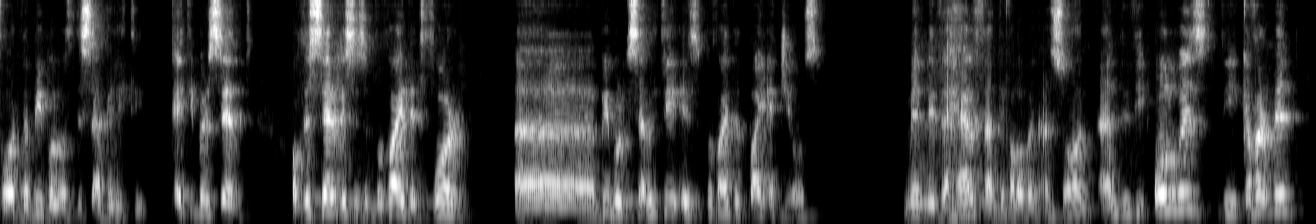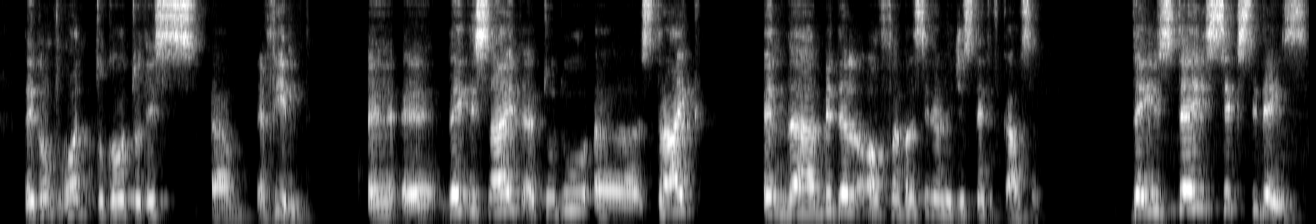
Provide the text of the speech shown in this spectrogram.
for the people with disability. 80% of the services provided for uh, people with disability is provided by NGOs, mainly the health and development and so on. And the, always the government, they don't want to go to this um, field. Uh, uh, they decide uh, to do a strike in the middle of a Palestinian Legislative Council. They stay 60 days,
